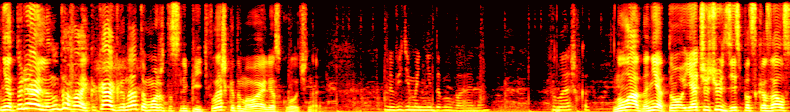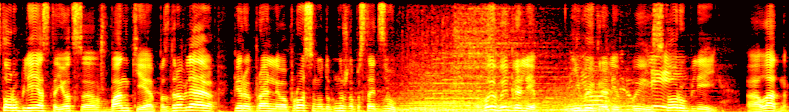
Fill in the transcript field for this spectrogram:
Нет, ну реально, ну давай, какая граната может ослепить, флешка дымовая или осколочная? Ну, видимо, не дымовая, да? Флешка. Ну ладно, нет, но я чуть-чуть здесь подсказал, 100 рублей остается в банке. Поздравляю, первый правильный вопрос, но ду- нужно поставить звук. Вы выиграли, не выиграли, вы рублей. 100 рублей. А, ладно,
